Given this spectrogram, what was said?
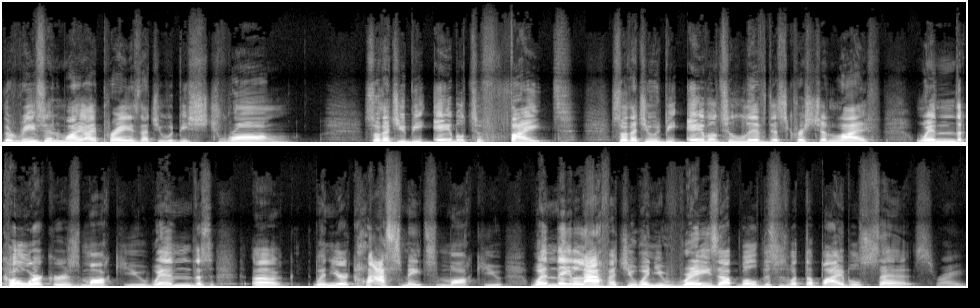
The reason why I pray is that you would be strong, so that you'd be able to fight so that you would be able to live this Christian life when the coworkers mock you, when the uh, when your classmates mock you, when they laugh at you when you raise up, well, this is what the Bible says, right?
